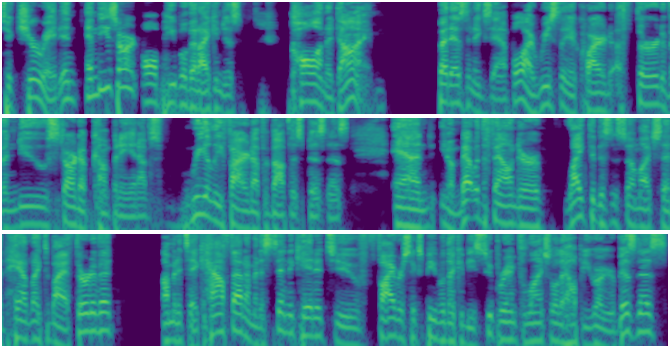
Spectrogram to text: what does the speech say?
to curate. And, and these aren't all people that I can just call on a dime. But as an example, I recently acquired a third of a new startup company and I was really fired up about this business and, you know, met with the founder, liked the business so much, said, Hey, I'd like to buy a third of it. I'm going to take half that. I'm going to syndicate it to five or six people that could be super influential to help you grow your business.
